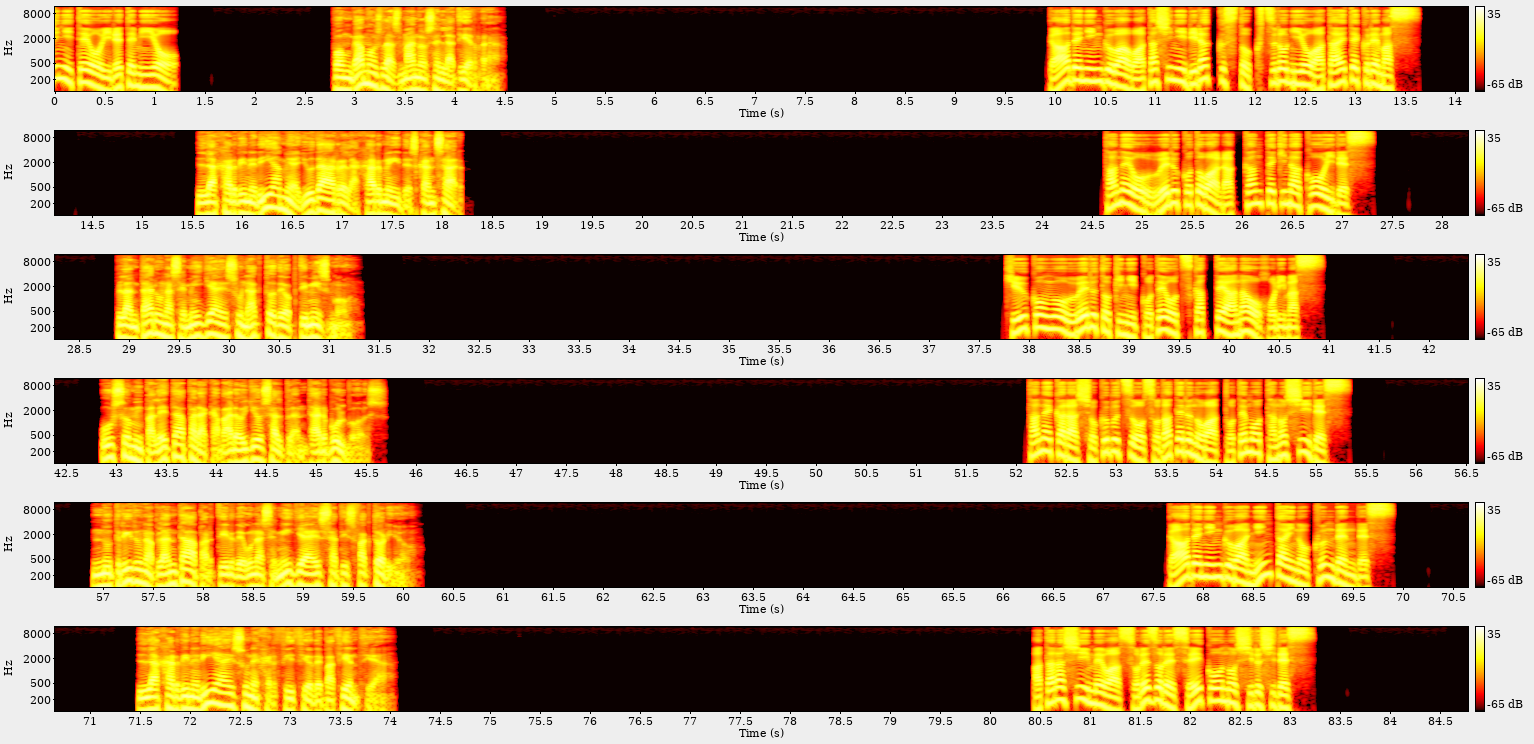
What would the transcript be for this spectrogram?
土に手を入れてみよう。Pongamos las manos en la tierra. ガーデニングは私にリラックスとくつろぎを与えてくれます。La jardinería me ayuda a relajarme y descansar. 種を植えることは楽観的な行為です。Plantar una semilla es un acto de optimismo. 球根を植えるときにコテを使って穴を掘ります。Uso mi paleta para cavar hoyos al plantar bulbos. 種から植物を育てるのはとても楽しいです。Nutrir una planta a partir de una semilla es satisfactorio. La jardinería es un ejercicio de paciencia. Nuevos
